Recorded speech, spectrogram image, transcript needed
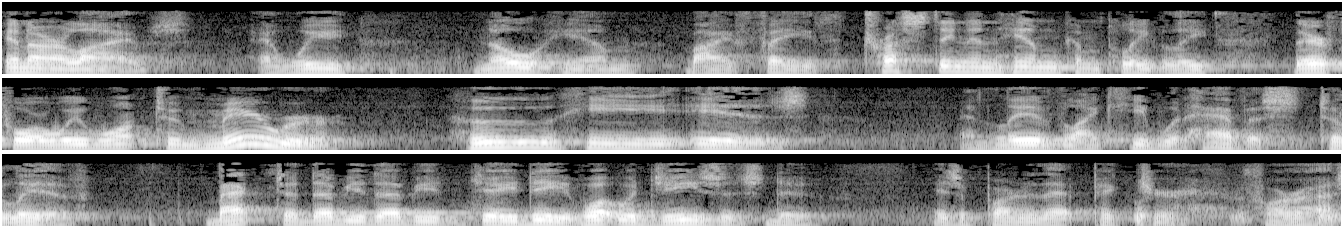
in our lives. And we know Him by faith, trusting in Him completely. Therefore, we want to mirror who He is and live like He would have us to live. Back to WWJD, what would Jesus do? Is a part of that picture for us.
